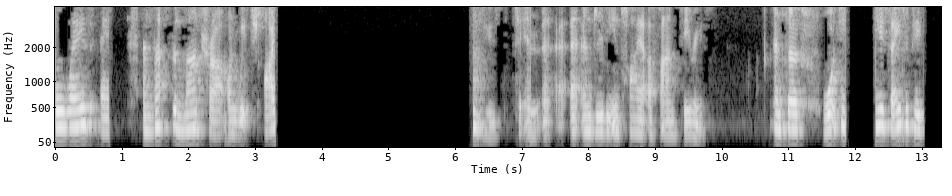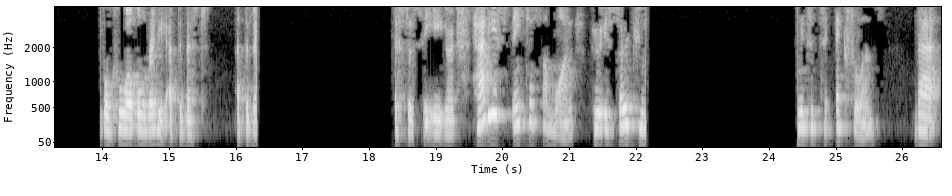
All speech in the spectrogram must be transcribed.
always a, and that's the mantra on which I used to end, uh, uh, and do the entire Afan series. And so, what do you say to people who are already at the best at the best of CEO? How do you speak to someone who is so committed to excellence that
